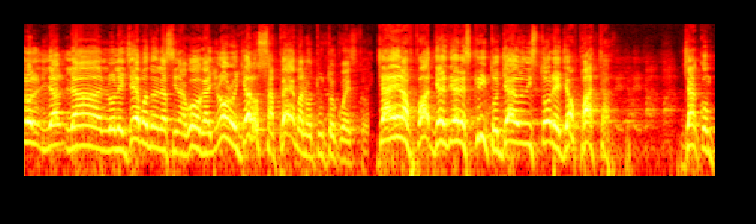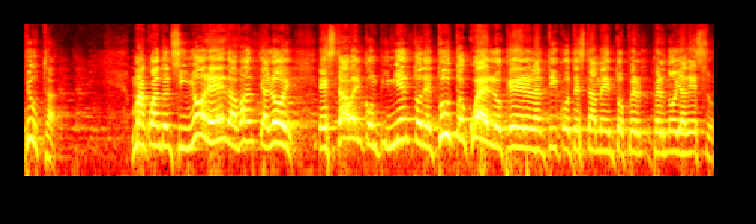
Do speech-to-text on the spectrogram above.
lo, già, lo, leggevano nella sinagoga, loro già lo sapevano tutto questo. Già era, già era scritto, già era una storia già fatta, già compiuta. Ma quando il Signore davanti a noi stava il compimento di tutto quello che era l'Antico Testamento per, per noi adesso.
